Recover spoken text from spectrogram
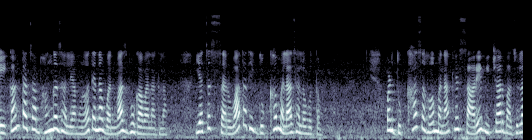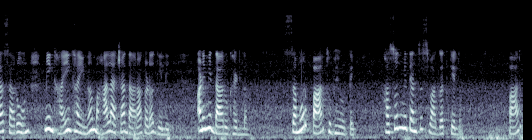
एकांताचा भंग झाल्यामुळं त्यांना वनवास भोगावा लागला. याचं सर्वात अधिक दुःख मला झालं होतं. पण दुःखासह मनातले सारे विचार बाजूला सारून मी घाईघाईनं महालाच्या दाराकडं गेले आणि मी दार उघडलं. समोर पार्थ उभे होते. हसून मी त्यांचं स्वागत केलं. पार्थ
